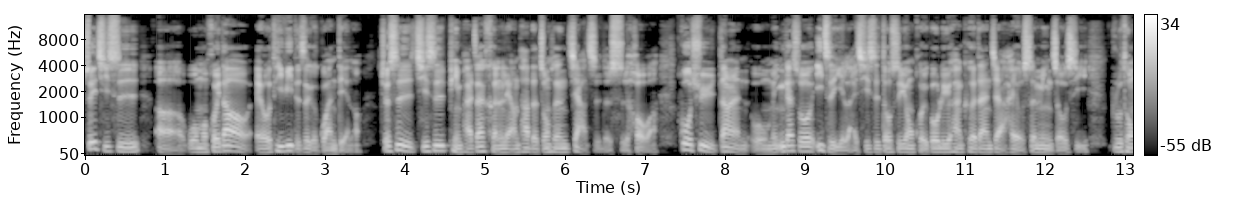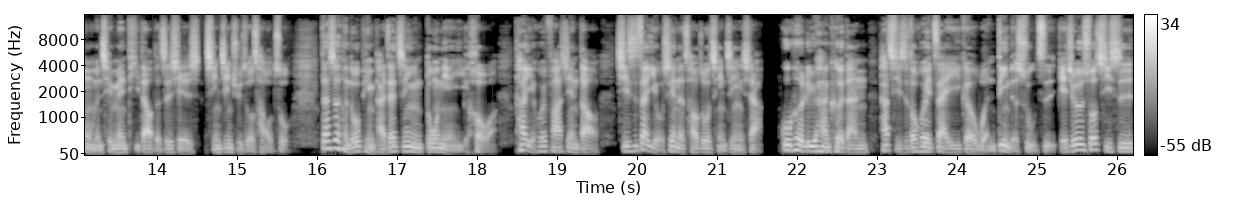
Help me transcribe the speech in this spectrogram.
所以其实，呃，我们回到 LTV 的这个观点哦，就是其实品牌在衡量它的终身价值的时候啊，过去当然我们应该说一直以来其实都是用回购率和客单价，还有生命周期，如同我们前面提到的这些情境去做操作。但是很多品牌在经营多年以后啊，他也会发现到，其实在有限的操作情境下。顾客率和客单，它其实都会在一个稳定的数字，也就是说，其实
